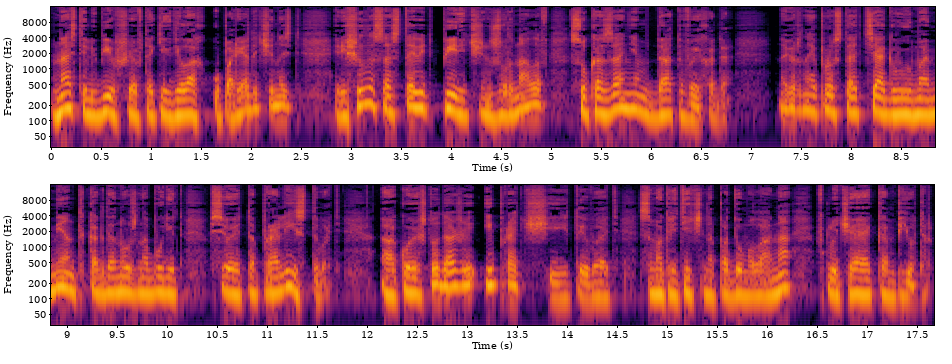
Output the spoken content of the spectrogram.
Настя, любившая в таких делах упорядоченность, решила составить перечень журналов с указанием дат выхода. Наверное, я просто оттягиваю момент, когда нужно будет все это пролистывать, а кое-что даже и прочитывать, самокритично подумала она, включая компьютер.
